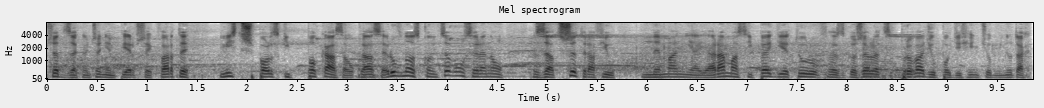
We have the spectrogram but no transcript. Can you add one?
przed zakończeniem pierwszej kwarty mistrz Polski pokazał klasę. Równo z końcową syreną za trzy trafił Nemanja Jaramas i PG Turów z Gorzelec prowadził po 10 minutach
